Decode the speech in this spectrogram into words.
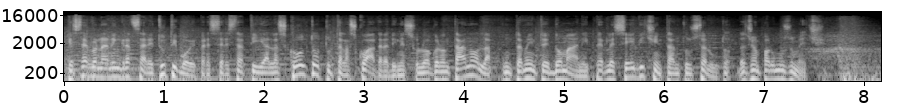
che servono a ringraziare tutti voi per essere stati all'ascolto, tutta la squadra di Nessun Luogo Lontano. L'appuntamento è domani per le 16. Intanto un saluto da Giampaolo Musumeci.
